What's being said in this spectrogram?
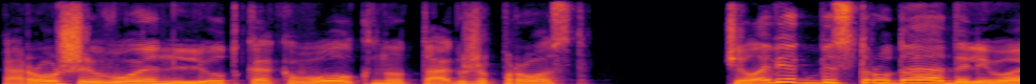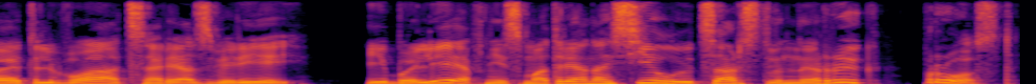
Хороший воин лют, как волк, но также прост. Человек без труда одолевает льва, царя зверей, ибо лев, несмотря на силу и царственный рык, прост.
